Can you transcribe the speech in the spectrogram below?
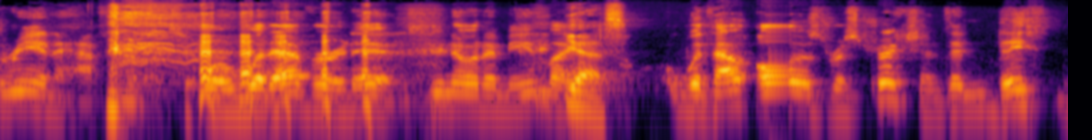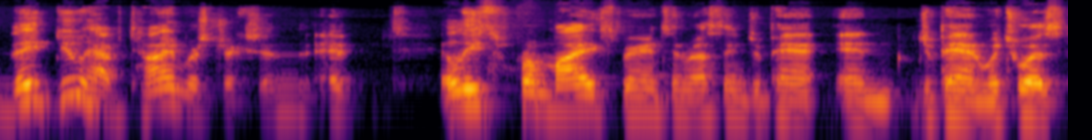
three and a half minutes or whatever it is. You know what I mean? Like yes. without all those restrictions, and they they do have time restrictions. At, at least from my experience in wrestling Japan in Japan, which was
